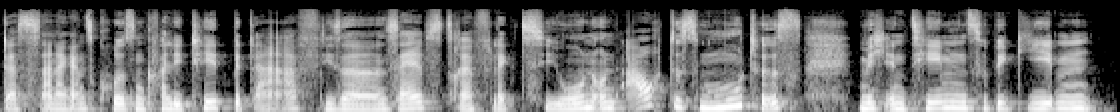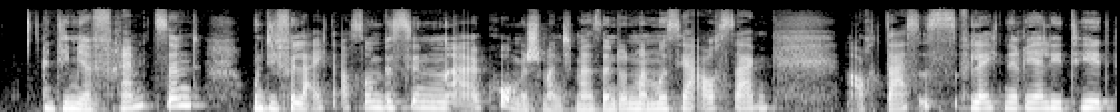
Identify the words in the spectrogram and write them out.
dass es einer ganz großen Qualität bedarf, dieser Selbstreflexion und auch des Mutes, mich in Themen zu begeben, die mir fremd sind und die vielleicht auch so ein bisschen äh, komisch manchmal sind. Und man muss ja auch sagen, auch das ist vielleicht eine Realität.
